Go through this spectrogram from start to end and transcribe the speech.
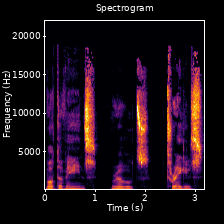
Water veins, roads, trails,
